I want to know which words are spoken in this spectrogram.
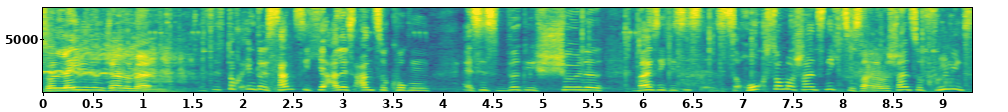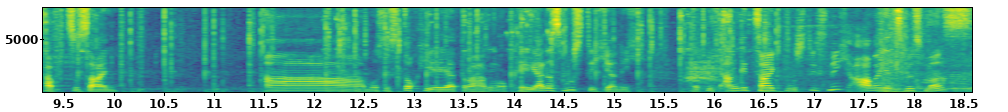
So, Ladies and Gentlemen. Es ist doch interessant, sich hier alles anzugucken. Es ist wirklich schöne, weiß nicht, es ist, es ist Hochsommer scheint es nicht zu sein, aber es scheint so frühlingshaft zu sein. Ah, muss es doch hierher tragen. Okay, ja, das wusste ich ja nicht. Wird nicht angezeigt, wusste ich es nicht, aber jetzt wissen wir es.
